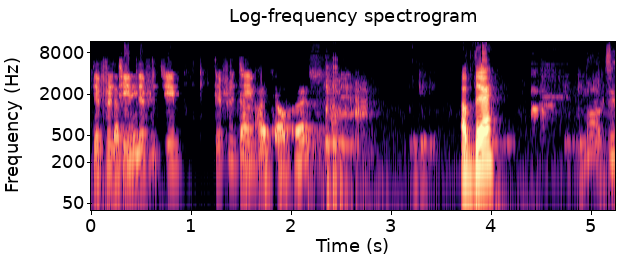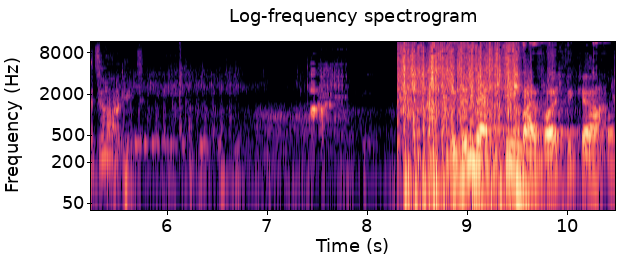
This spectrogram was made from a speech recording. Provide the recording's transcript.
Different team. Different team. Different Yeah, team. I self-press. Up there? Marked a target. We didn't have a team by boys. Be careful.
